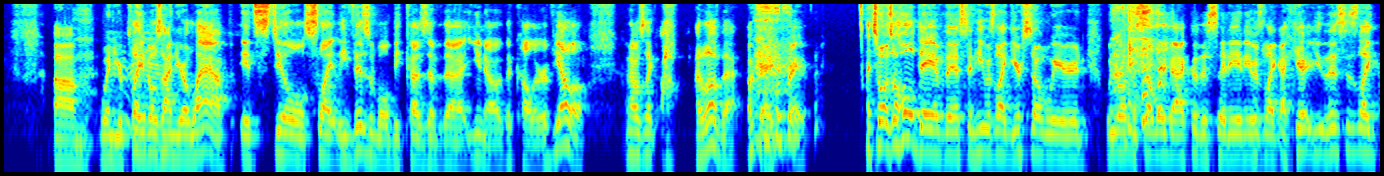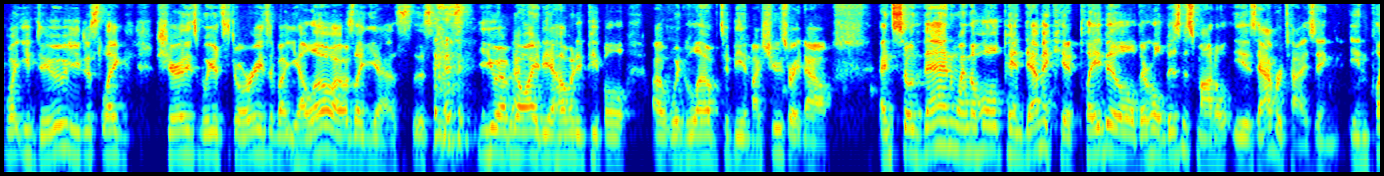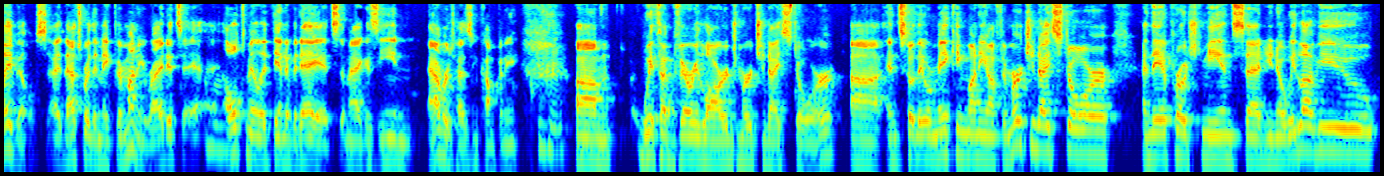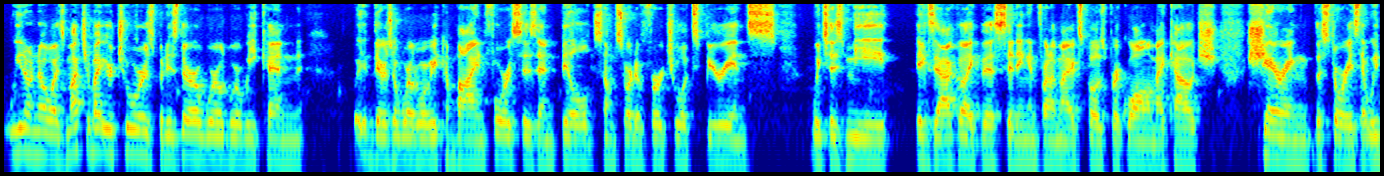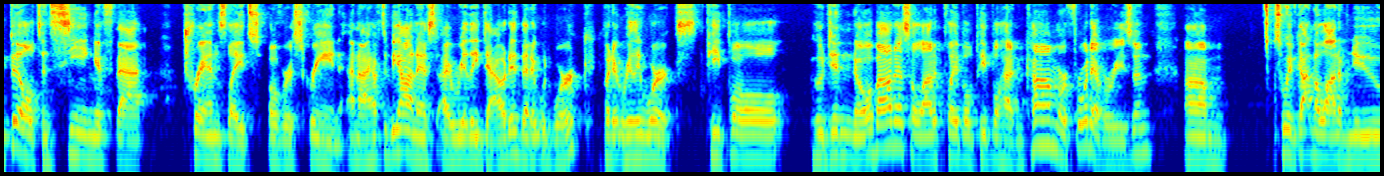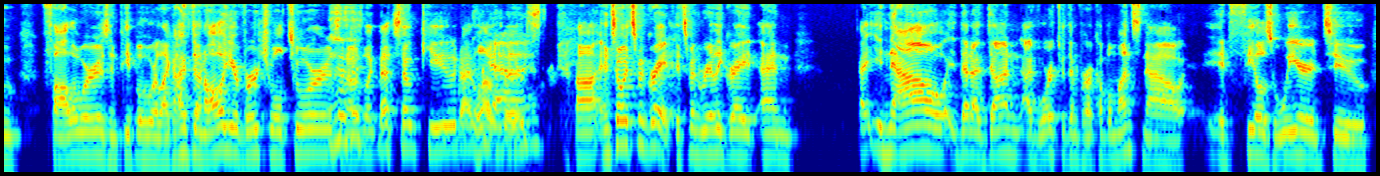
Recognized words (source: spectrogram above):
um, when your playbill's hmm. on your lap, it's still slightly visible because of the, you know, the color of yellow. And I was like, oh, I love that. Okay, great. and so it was a whole day of this, and he was like, "You're so weird." We rode the subway back to the city, and he was like, "I can't. This is like what you do. You just like share these weird stories about yellow." I was like, "Yes, this is. You have no idea how many people uh, would love to be in my shoes right now." And so then when the whole pandemic hit, Playbill, their whole business model is advertising in playbills. Uh, that's where they make their money, right? It's uh, mm-hmm. ultimately at the end of the day, it's a magazine advertising company mm-hmm. um, with a very large merchandise store. Uh, and so they were making money off the merchandise store. And they approached me and said, you know, we love you. We don't know as much about your tours, but is there a world where we can? There's a world where we combine forces and build some sort of virtual experience, which is me exactly like this, sitting in front of my exposed brick wall on my couch, sharing the stories that we built and seeing if that translates over a screen. And I have to be honest, I really doubted that it would work, but it really works. People who didn't know about us, a lot of Playbill people hadn't come or for whatever reason. Um, so we've gotten a lot of new followers and people who are like, I've done all your virtual tours. And I was like, that's so cute. I love yeah. this. Uh, and so it's been great. It's been really great. And now that I've done, I've worked with them for a couple months now. It feels weird to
